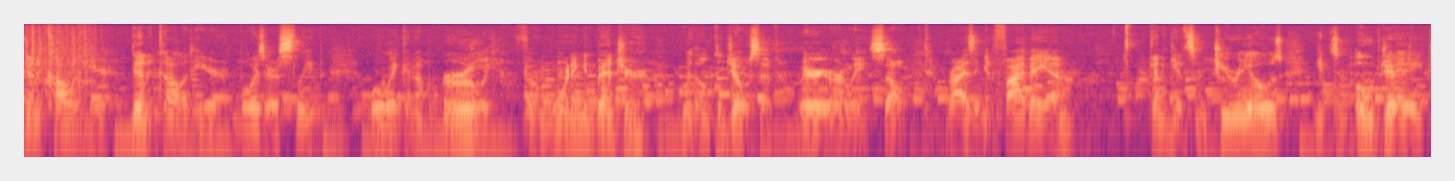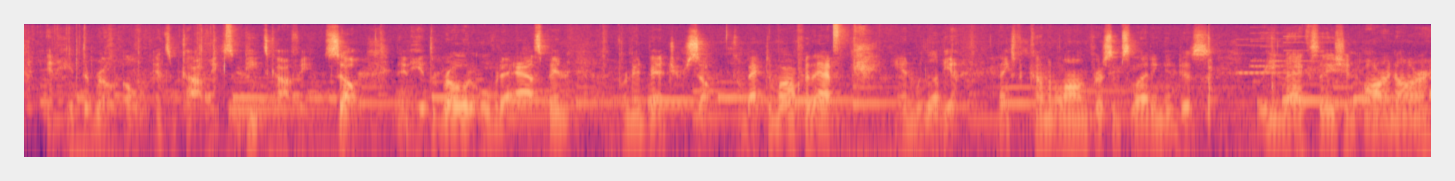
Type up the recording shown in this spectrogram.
Gonna call it here. Gonna call it here. Boys are asleep. We're waking up early for a morning adventure with Uncle Joseph. Very early. So, rising at 5 a.m. Gonna get some Cheerios, get some OJ, and hit the road. Oh, and some coffee, some Peet's coffee. So, then hit the road over to Aspen for an adventure. So, come back tomorrow for that, and we love you. Thanks for coming along for some sledding and just relaxation, R&R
